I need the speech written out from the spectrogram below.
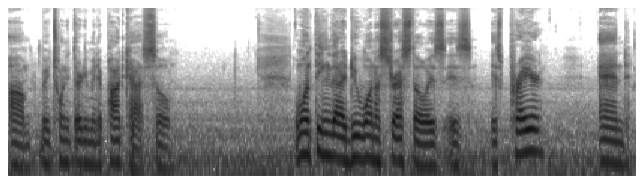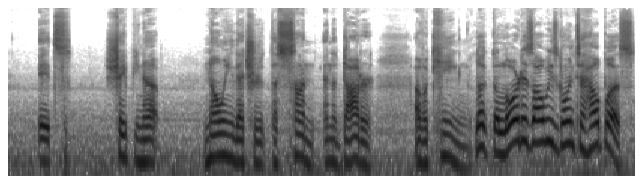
Um maybe 20 30 minute podcast. So one thing that I do want to stress though is is is prayer and it's shaping up knowing that you're the son and the daughter of a king. Look, the Lord is always going to help us.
